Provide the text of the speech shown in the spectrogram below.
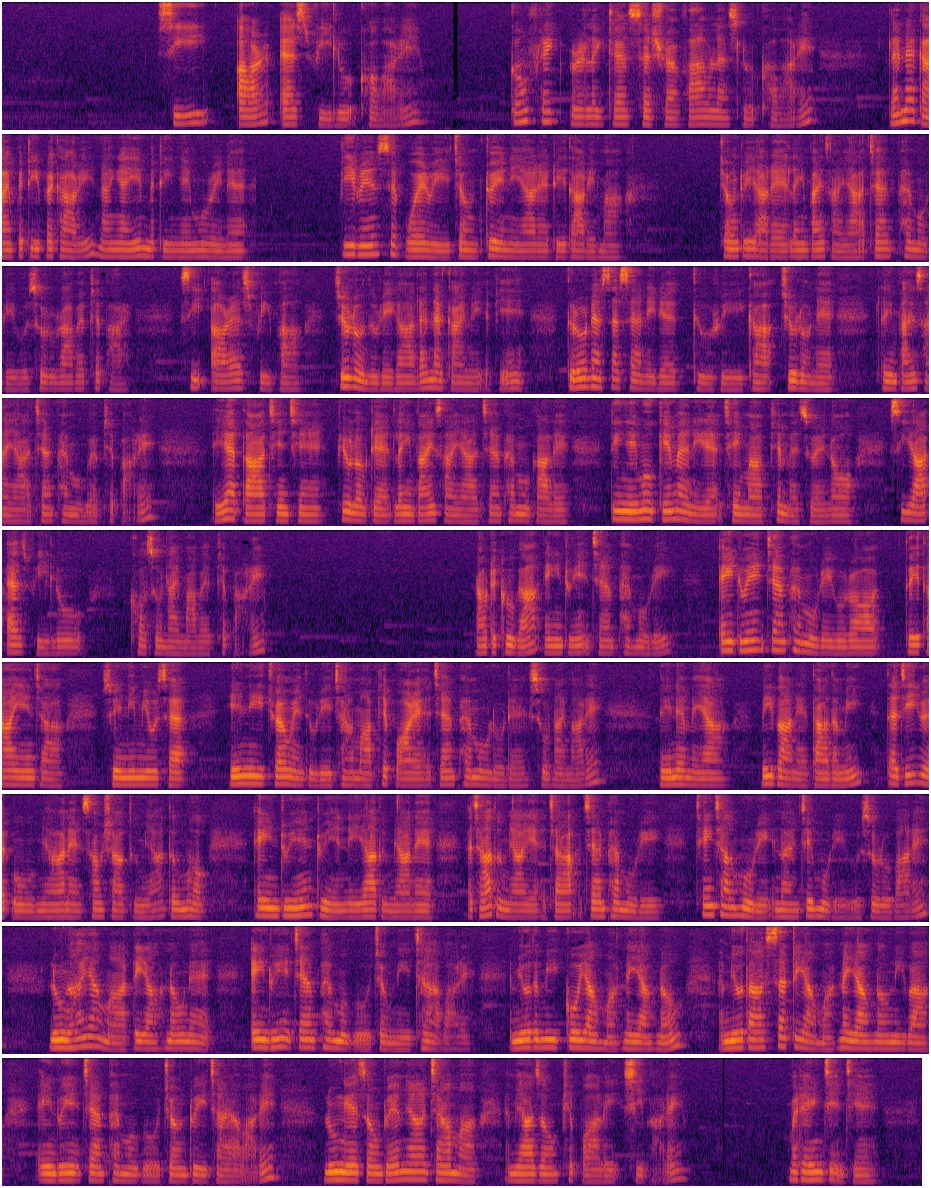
CRSV လို့ခေါ်ပါတယ်။ Conflict Related Sexual Violence လို့ခေါ်ပါတယ်။လက်နက်ကင်ပဋိပက္ခတွေနိုင်ငံရေးမတည်ငြိမ်မှုတွေနဲ့ပြည်တွင်းစစ်ပွဲတွေကြုံတွေ့နေရတဲ့ဒေသတွေမှာကြုံတွေ့ရတဲ့လိမ်ပိုင်းဆိုင်ရာအကြမ်းဖက်မှုတွေကိုဆိုလိုတာပဲဖြစ်ပါတယ်။ CRSV မှာကျူးလွန်သူတွေကလက်နက်ကင်တွေအပြင်သူတို့နဲ့ဆက်ဆက်နေတဲ့သူတွေကကျူးလွန်တဲ့လိမ်ပိုင်းဆိုင်ရာအကြမ်းဖက်မှုပဲဖြစ်ပါတယ်။အရက်သားချင်းချင်းပြုတ်လုတဲ့လိမ်ပိုင်းဆိုင်ရာအကြမ်းဖက်မှုကလည်းတည်ငြိမ်မှုကင်းမဲ့နေတဲ့အချိန်မှာဖြစ်မယ်ဆိုရင်တော့ CRSV လို့ခေါ်ဆိုနိုင်မှာပဲဖြစ်ပါတယ်။နောက်တစ်ခုကအိမ်တွင်းအကြမ်းဖက်မှုတွေအိမ်တွင်းအကြမ်းဖက်မှုတွေကိုတော့သွေးသားရင်းကြားဆွေနီးမျိုးဆက် ရင်းနှီးကျွမ်းဝင်သူတွေကြားမှာဖြစ်ပွားတဲ့အကြမ်းဖက်မှုလို့လည်းဆိုနိုင်ပါတယ်။လင်းနဲ့မယားမိဘနဲ့သားသမီးတက်ကြီးရွယ်အိုများနဲ့ဆောင်းရှောက်သူများသို့မဟုတ်အိမ်တွင်တွင်နေရသူများနဲ့အခြားသူများရဲ့အကြအကြမ်းဖက်မှုတွေချင်းချောက်မှုတွေအနိုင်ကျင့်မှုတွေကိုဆိုလိုပါတယ်လူ9ယောက်မှာတယောက်နှုံးနဲ့အိမ်တွင်အကြမ်းဖက်မှုကိုကြုံနေကြရပါတယ်အမျိုးသမီး9ယောက်မှာ2ယောက်နှုံးအမျိုးသား17ယောက်မှာ2ယောက်နှုံးနီးပါအိမ်တွင်အကြမ်းဖက်မှုကိုကြုံတွေ့ကြရပါတယ် လူငယ်ဆောင်တွဲများကြားမှာအများဆုံးဖြစ်ပွားလေရှိပါတယ်မဒိန်ကျင်ချင်း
